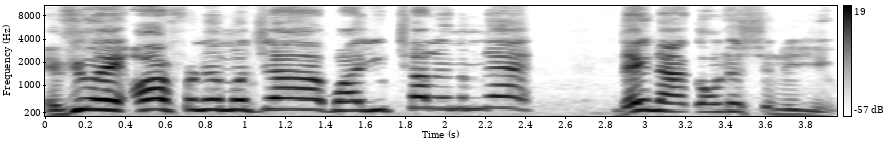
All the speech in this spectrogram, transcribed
If you ain't offering them a job while you telling them that, they're not gonna listen to you.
